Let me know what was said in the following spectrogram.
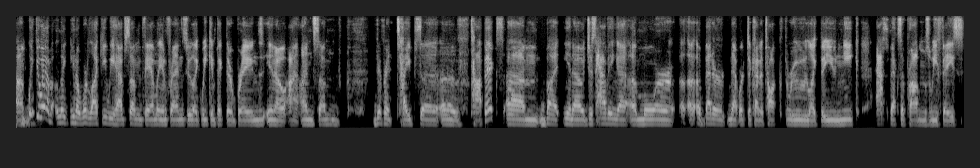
Um, we do have like, you know, we're lucky we have some family and friends who like we can pick their brains, you know, on, on some different types of, topics um, but you know just having a, a more a, a, better network to kind of talk through like the unique aspects of problems we face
